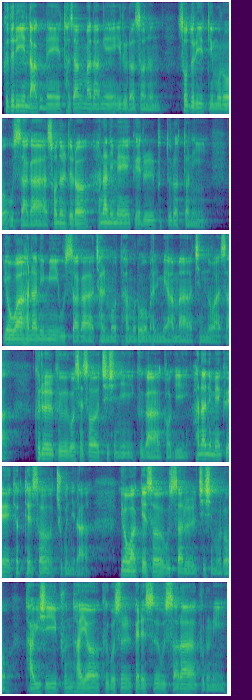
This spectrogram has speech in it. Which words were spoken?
그들이 나군의 타작마당에 이르러서는 소들이 뛰므로 우사가 손을 들어 하나님의 궤를 붙들었더니 여호와 하나님이 우사가 잘못함으로 말미암아 진노하사 그를 그곳에서 치시니 그가 거기 하나님의 궤 곁에서 죽으니라 여호와께서 우사를 치심으로 다윗이 분하여 그곳을 베레스 우사라 부르니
